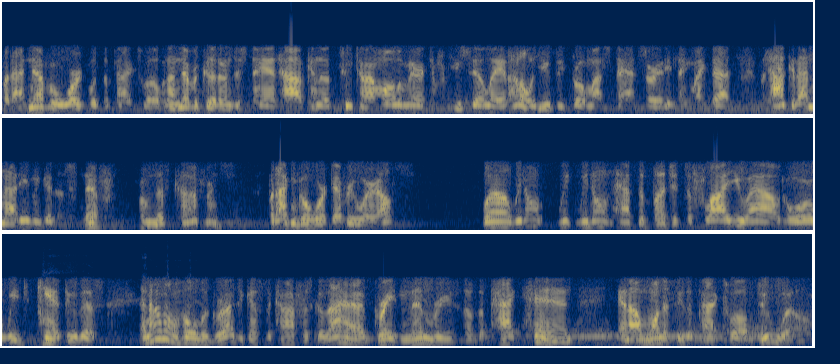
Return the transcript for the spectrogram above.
but I never worked with the Pac-12, and I never could understand how can a two-time All-American from UCLA, and I don't usually throw my stats or anything like that, but how could I not even get a sniff from this conference, but I can go work everywhere else. Well, we don't we, we don't have the budget to fly you out, or we can't do this. And I don't hold a grudge against the conference because I have great memories of the Pac-10, and I want to see the Pac-12 do well.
